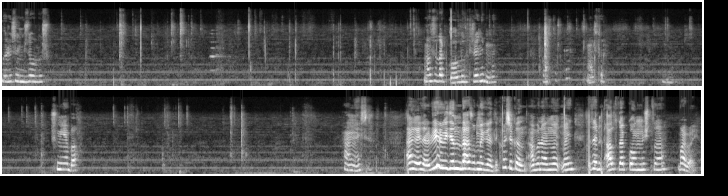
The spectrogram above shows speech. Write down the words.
Böyle sen güzel olur. Nasıl dakika oldu bitirelim mi? Kaç dakika? Altı. Şuraya bak. Ha neyse. Arkadaşlar bir videonun daha sonuna geldik. Hoşçakalın. Abone olmayı unutmayın. Zaten 6 dakika olmuştu. Bay bay.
